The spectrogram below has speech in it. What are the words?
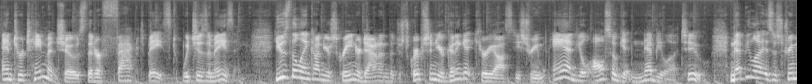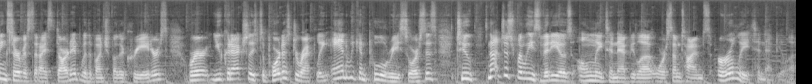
entertainment shows that are fact-based, which is amazing. Use the link on your screen or down in the description. You're gonna get Curiosity Stream and you'll also get Nebula too. Nebula is a streaming service that I started with a bunch of other creators where you could actually support us directly and we can pool resources to not just release videos only to Nebula or sometimes early to Nebula,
